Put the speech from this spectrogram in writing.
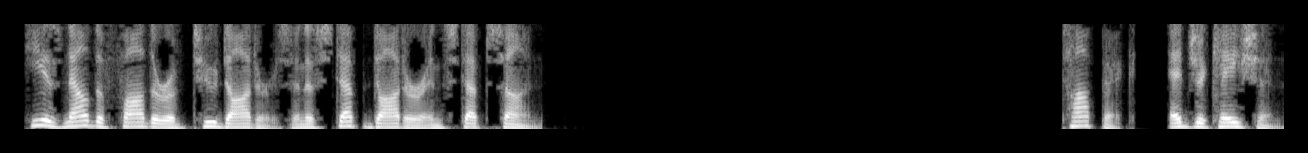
He is now the father of two daughters and a step-daughter and step-son. Education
